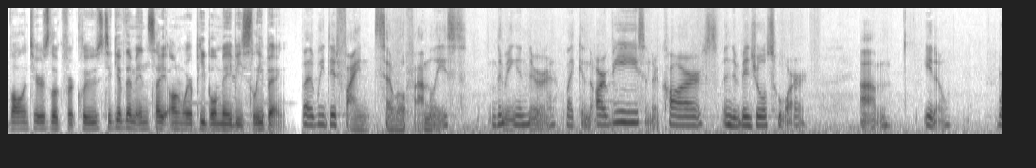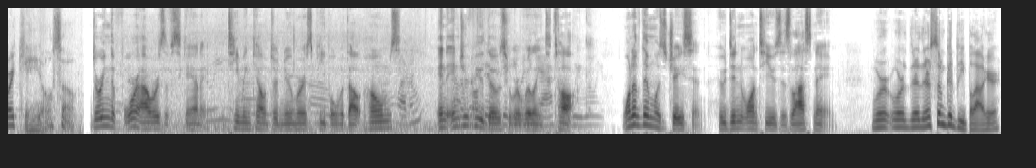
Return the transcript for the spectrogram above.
Volunteers look for clues to give them insight on where people may be sleeping. But we did find several families living in their, like in the RVs and their cars, individuals who are, um, you know, working also. During the four hours of scanning, the team encountered numerous people without homes and interviewed those who were willing to talk. One of them was Jason, who didn't want to use his last name. We're, we're there, there's some good people out here,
